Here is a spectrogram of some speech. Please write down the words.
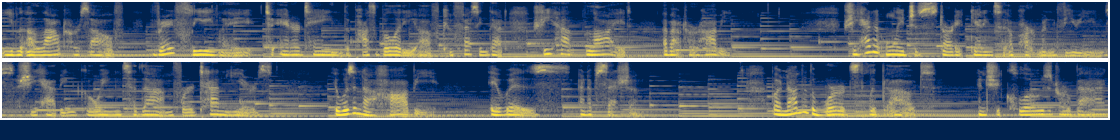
even allowed herself very fleetingly to entertain the possibility of confessing that she had lied about her hobby. She hadn't only just started getting to apartment viewings, she had been going to them for 10 years. It wasn't a hobby, it was an obsession. But none of the words slipped out, and she closed her bag.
